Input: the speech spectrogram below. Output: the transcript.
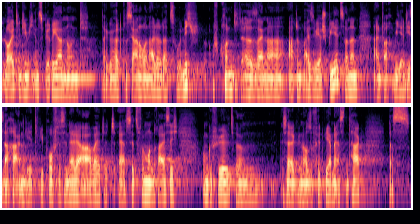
Leute, die mich inspirieren und da gehört Cristiano Ronaldo dazu. Nicht aufgrund äh, seiner Art und Weise, wie er spielt, sondern einfach, wie er die Sache angeht, wie professionell er arbeitet. Er ist jetzt 35 und gefühlt ähm, ist er genauso fit wie am ersten Tag. Das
